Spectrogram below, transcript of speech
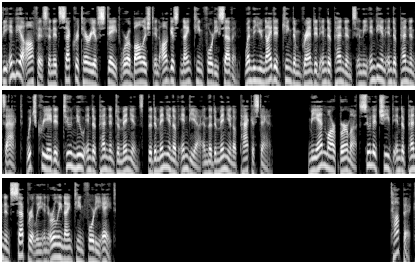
The India Office and its Secretary of State were abolished in August 1947, when the United Kingdom granted independence in the Indian Independence Act, which created two new independent dominions, the Dominion of India and the Dominion of Pakistan. Myanmar Burma soon achieved independence separately in early 1948. Topic:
